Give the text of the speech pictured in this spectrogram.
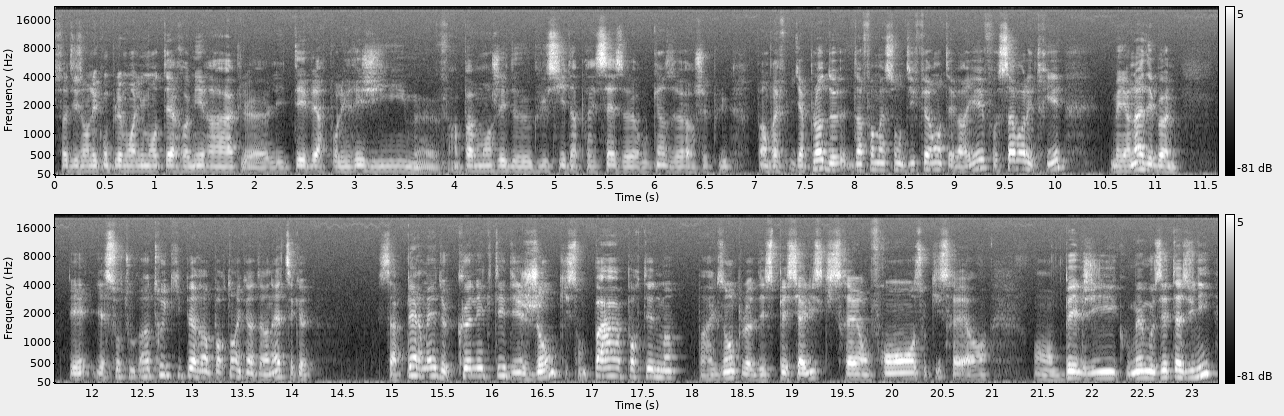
soi-disant les compléments alimentaires miracles, les thés verts pour les régimes, euh, enfin pas manger de glucides après 16 heures ou 15 heures, je sais plus. Enfin bref, il y a plein d'informations différentes et variées, il faut savoir les trier, mais il y en a des bonnes. Et il y a surtout un truc hyper important avec Internet, c'est que ça permet de connecter des gens qui sont pas à portée de main. Par exemple, des spécialistes qui seraient en France ou qui seraient en, en Belgique ou même aux États-Unis,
